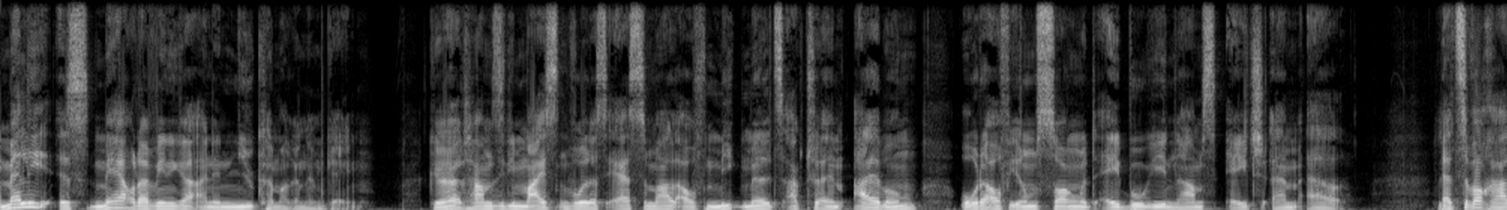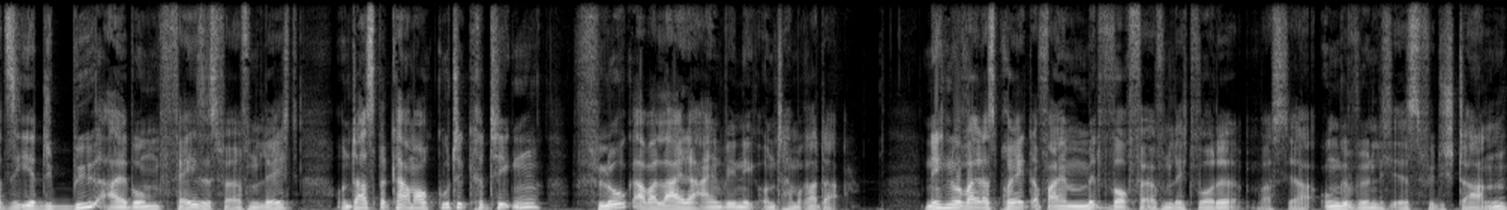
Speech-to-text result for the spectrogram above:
Melly ist mehr oder weniger eine Newcomerin im Game. Gehört haben sie die meisten wohl das erste Mal auf Meek Mills aktuellem Album oder auf ihrem Song mit A Boogie namens HML. Letzte Woche hat sie ihr Debütalbum Phases veröffentlicht und das bekam auch gute Kritiken, flog aber leider ein wenig unterm Radar. Nicht nur, weil das Projekt auf einem Mittwoch veröffentlicht wurde, was ja ungewöhnlich ist für die Staaten,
